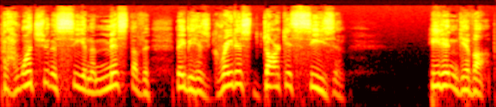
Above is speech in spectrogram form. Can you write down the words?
But I want you to see in the midst of the, maybe his greatest, darkest season, he didn't give up.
